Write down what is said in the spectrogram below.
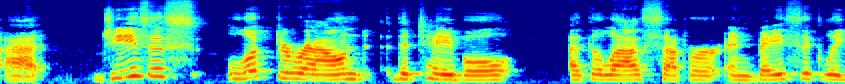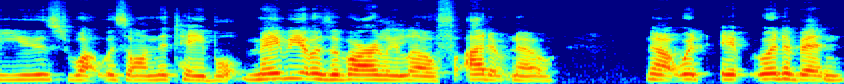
uh, Jesus looked around the table at the Last Supper and basically used what was on the table. Maybe it was a barley loaf. I don't know. No, it would it would have been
